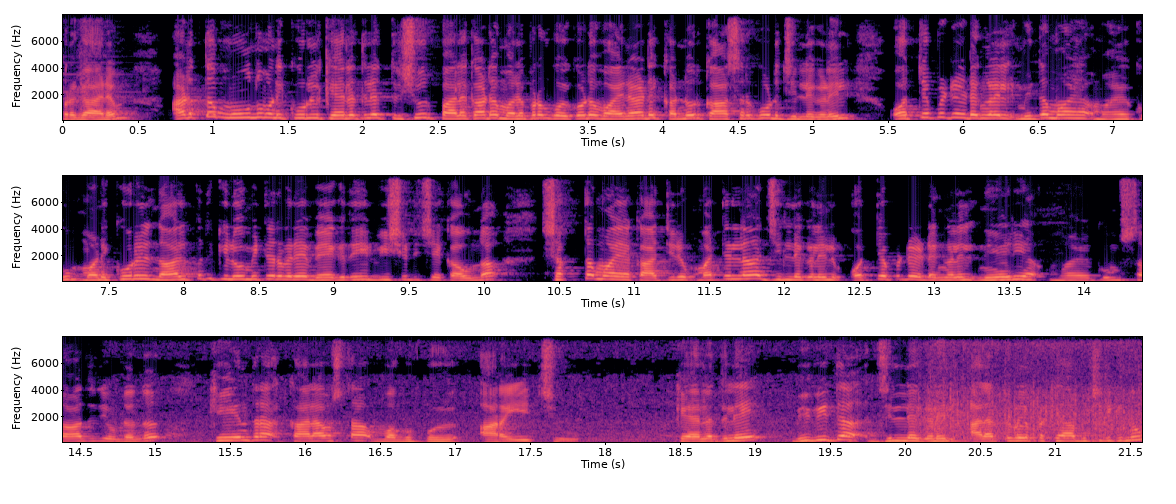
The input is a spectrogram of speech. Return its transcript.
പ്രകാരം അടുത്ത മൂന്ന് മണിക്കൂറിൽ കേരളത്തിലെ തൃശൂർ പാലക്കാട് മലപ്പുറം കോഴിക്കോട് വയനാട് കണ്ണൂർ കാസർഗോഡ് ജില്ലകളിൽ ഒറ്റപ്പെട്ട ഇടങ്ങളിൽ മിതമായ മഴക്കും മണിക്കൂറിൽ നാൽപ്പത് കിലോമീറ്റർ വരെ വേഗതയിൽ വീശിടിച്ചേക്കാവുന്ന ശക്തമായ കാറ്റിനും മറ്റെല്ലാ ജില്ലകളിലും ഒറ്റപ്പെട്ട ഇടങ്ങളിൽ നേരിയ മഴക്കും സാധ്യതയുണ്ടെന്ന് കേന്ദ്ര കാലാവസ്ഥാ വകുപ്പ് അറിയിച്ചു. കേരളത്തിലെ വിവിധ ജില്ലകളിൽ അലർട്ടുകൾ പ്രഖ്യാപിച്ചിരിക്കുന്നു.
